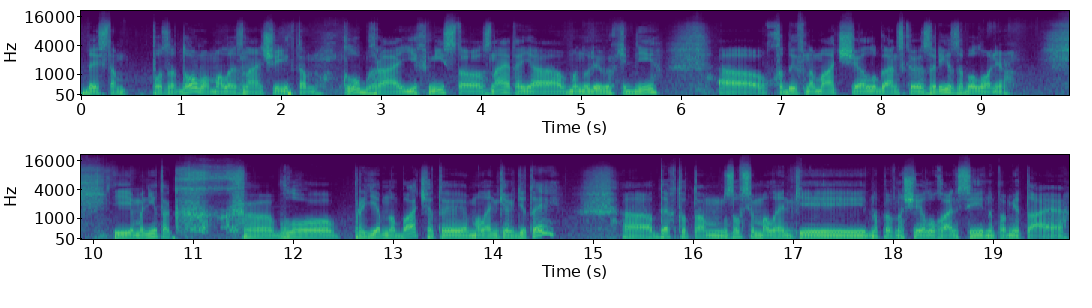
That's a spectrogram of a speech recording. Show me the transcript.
десь там поза домом, але знають, що їх там клуб грає, їх місто. Знаєте, я в минулі вихідні е, ходив на матч Луганської зорі за Болонію. І мені так е, було приємно бачити маленьких дітей. Дехто там зовсім маленький, напевно, ще й луганці і не пам'ятає.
